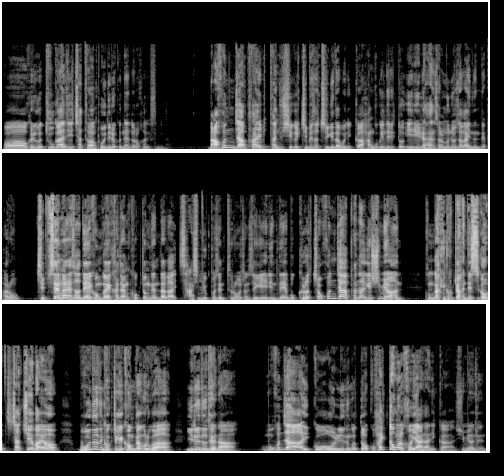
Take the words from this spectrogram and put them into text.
어 그리고 두 가지 차트만 보여드려 끝내도록 하겠습니다. 나 혼자 프라이빗한 휴식을 집에서 즐기다 보니까 한국인들이 또 1위를 한 설문조사가 있는데 바로 집 생활에서 내 건강이 가장 걱정된다가 46%로 전 세계 1위인데 뭐 그렇죠. 혼자 편하게 쉬면 건강이 걱정 안 될 수가 없지. 자취해봐요. 모든 걱정이 건강으로 가. 이래도 되나? 뭐 혼자 있고 어울리는 것도 없고 활동을 거의 안 하니까 쉬면은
